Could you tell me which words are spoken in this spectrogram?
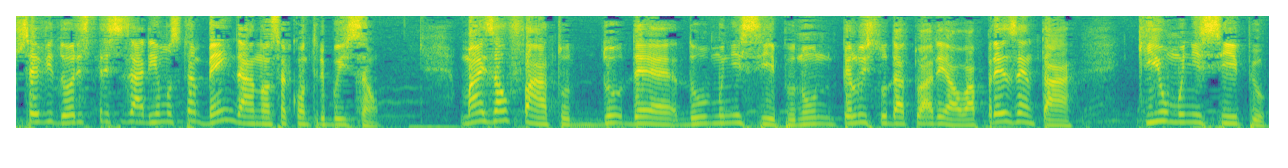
servidores, precisaríamos também dar a nossa contribuição. Mas ao fato do, de, do município, no, pelo estudo atuarial, apresentar que o município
